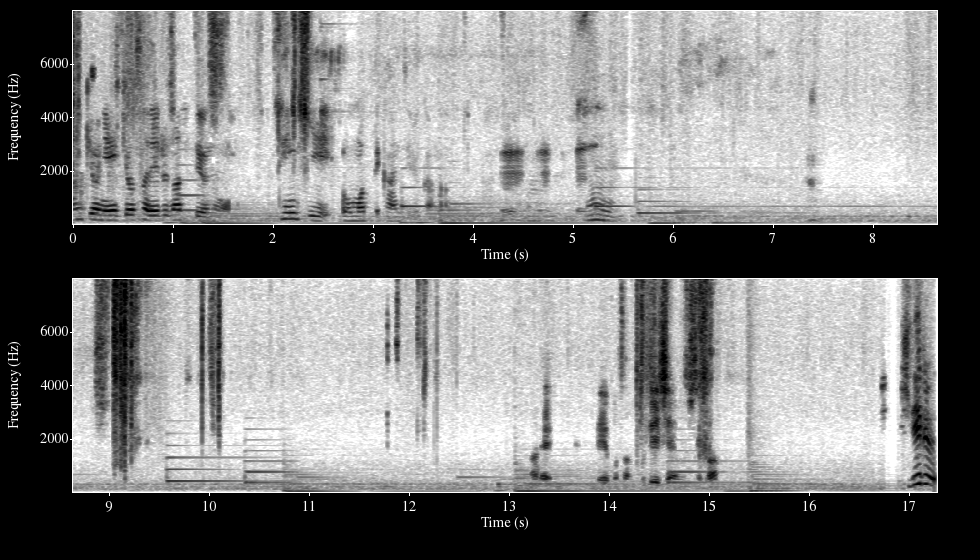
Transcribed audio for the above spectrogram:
環境に影響されるなっていうのを天気を持って感じるかなって。うんうんうん。うん。あれ、レイコさん途切れちゃいましたか？切れる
